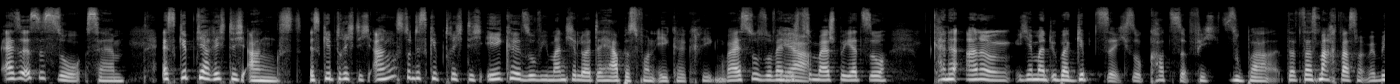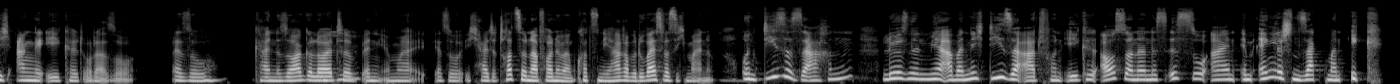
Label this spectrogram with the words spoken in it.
also es ist so, Sam. Es gibt ja richtig Angst. Es gibt richtig Angst und es gibt richtig Ekel, so wie manche Leute Herpes von Ekel kriegen. Weißt du, so wenn Ja. ich zum Beispiel jetzt so, keine Ahnung, jemand übergibt sich, so Kotze, ich super. Das, das macht was mit mir, bin ich angeekelt oder so. Also keine Sorge, Leute, Mhm. wenn ihr mal, also ich halte trotzdem einer Freundin beim Kotzen die Haare, aber du weißt, was ich meine. Und diese Sachen lösen in mir aber nicht diese Art von Ekel aus, sondern es ist so ein, im Englischen sagt man Ick.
